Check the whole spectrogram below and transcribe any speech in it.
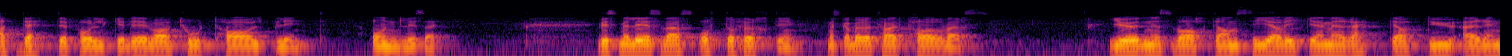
at dette folket det var totalt blindt åndelig sett. Hvis vi leser vers 48 Vi skal bare ta et par vers. Jødene svarte ham, sier vi ikke med rette at du er en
